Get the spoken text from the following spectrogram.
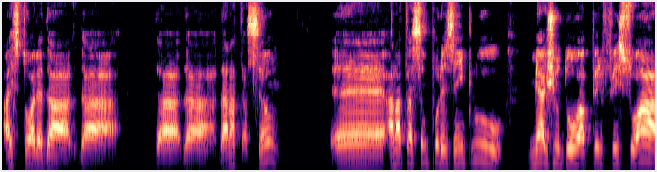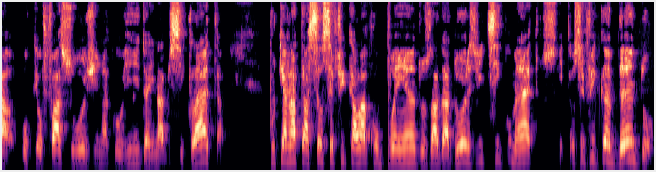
à história da, da, da, da, da natação, é, a natação, por exemplo, me ajudou a aperfeiçoar o que eu faço hoje na corrida e na bicicleta, porque a natação você fica lá acompanhando os nadadores 25 metros. Então você fica andando.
